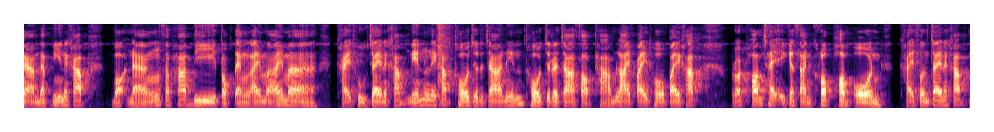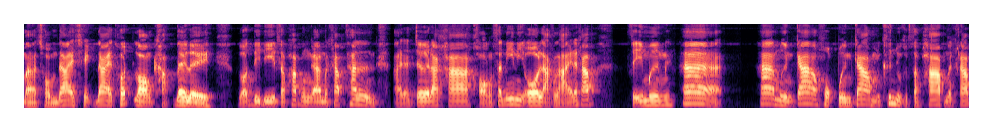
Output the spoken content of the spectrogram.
งามๆแบบนี้นะครับ เบาะหนังสภาพดีตกแต่งลายไม้มา ใครถูกใจนะครับ เน้นเลยครับโทรเจรจาเน้นโทรเจรจาสอบถามไลน์ไปโทรไปครับรถพร้อมใช้เอกสารครบพร้อมโอน ใครสนใจนะครับ มาชมได้เช็คได้ทดลองขับได้เลย รถดีๆ สภาพงามๆนะครับ ท่านอาจจะเจอราคาของ Sunny Neo หลากหลายนะครับ 45,000 ห้าหมื่นเก้าหกหมื่นเก้ามันขึ้นอยู่กับสภาพนะครับ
